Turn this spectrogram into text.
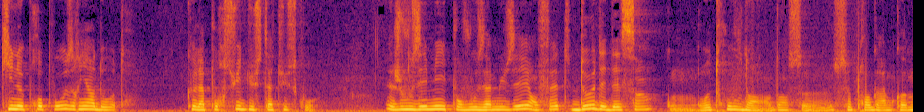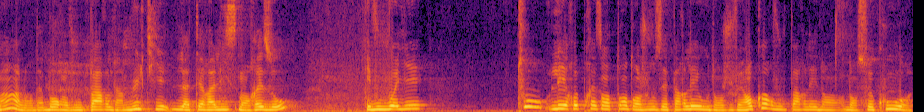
qui ne propose rien d'autre que la poursuite du status quo, Je vous ai mis pour vous amuser en fait deux des dessins qu'on retrouve dans, ce, programme commun. Alors d'abord, on vous parle d'un multilatéralisme en réseau, et vous voyez tous les représentants dont je vous ai parlé ou dont je vais encore vous parler dans, ce cours,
